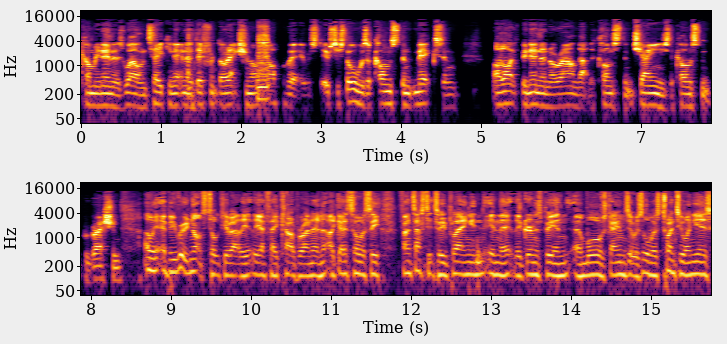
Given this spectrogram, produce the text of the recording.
coming in as well and taking it in a different direction on top of it. It was it was just always a constant mix and I like being in and around that, the constant change, the constant progression. I mean, it'd be rude not to talk to you about the, the FA Cup run, and I guess obviously fantastic to be playing in, in the, the Grimsby and, and, Wolves games. It was almost 21 years,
